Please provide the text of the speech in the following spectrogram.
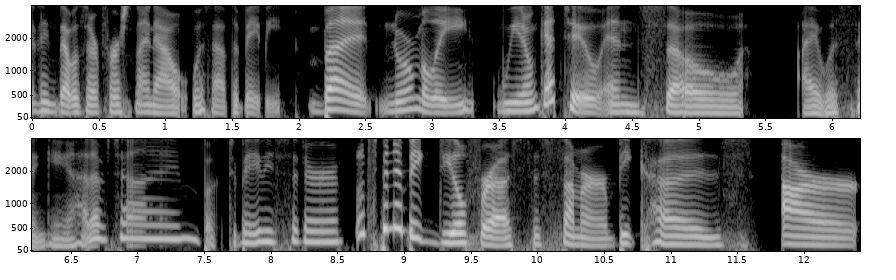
I think that was our first night out without the baby. But normally, we don't get to. And so I was thinking ahead of time, booked a babysitter. It's been a big deal for us this summer because our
